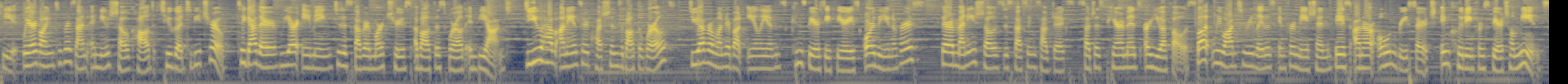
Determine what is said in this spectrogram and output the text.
Pete, we are going to present a new show called Too Good to Be True. Together, we are aiming to discover more truths about this world and beyond. Do you have unanswered questions about the world? Do you ever wonder about aliens, conspiracy theories, or the universe? There are many shows discussing subjects such as pyramids or UFOs, but we want to relay this information based on our own research, including from spiritual means.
